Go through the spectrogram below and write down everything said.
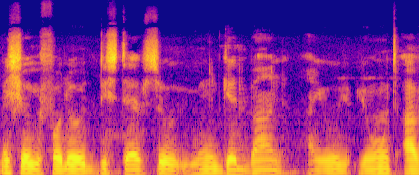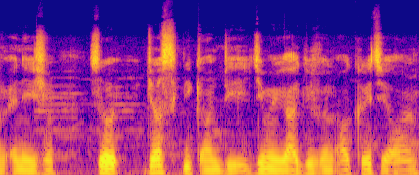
Make sure you follow these steps so you won't get banned and you, you won't have any issue. So just click on the gmail you are given or create your own.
